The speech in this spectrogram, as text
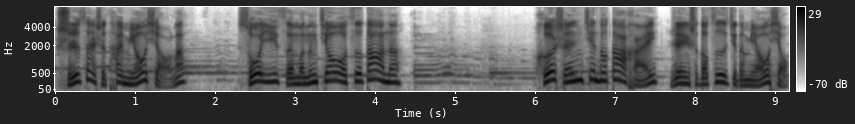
实在是太渺小了，所以怎么能骄傲自大呢？河神见到大海，认识到自己的渺小。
